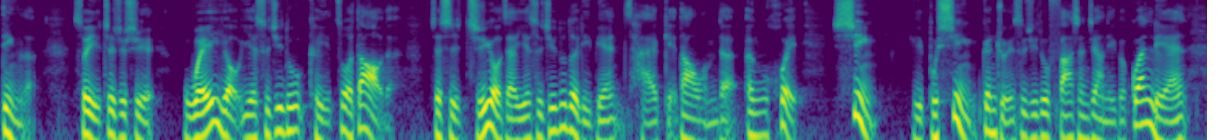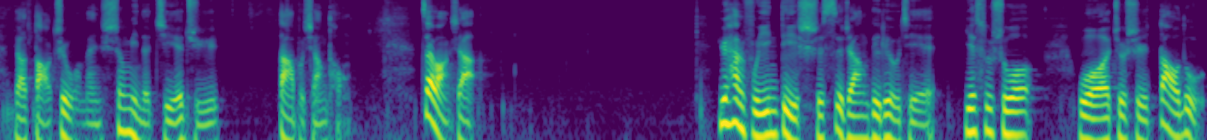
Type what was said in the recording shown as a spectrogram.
定了。所以这就是唯有耶稣基督可以做到的，这是只有在耶稣基督的里边才给到我们的恩惠。信与不幸跟主耶稣基督发生这样的一个关联，要导致我们生命的结局大不相同。再往下。约翰福音第十四章第六节，耶稣说：“我就是道路、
